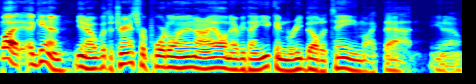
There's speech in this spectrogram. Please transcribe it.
But again, you know, with the transfer portal and NIL and everything, you can rebuild a team like that, you know.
